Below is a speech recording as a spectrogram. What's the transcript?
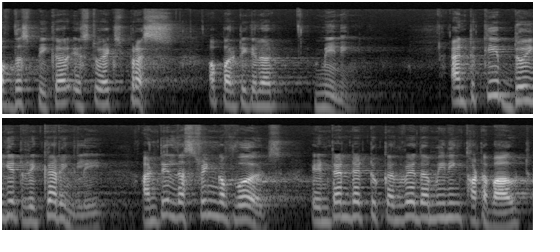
of the speaker is to express a particular meaning and to keep doing it recurringly until the string of words intended to convey the meaning thought about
